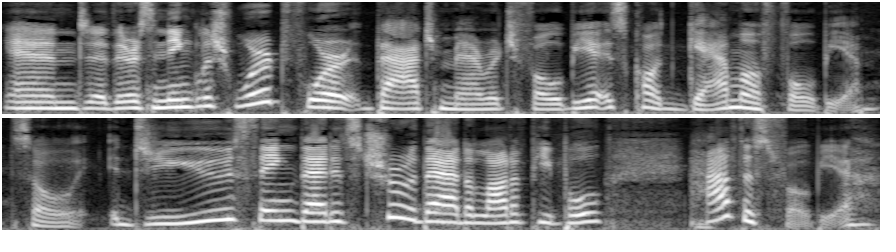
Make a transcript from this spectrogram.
And there's an English word for that marriage phobia. It's called gamma phobia. So, do you think that it's true that a lot of people have this phobia?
